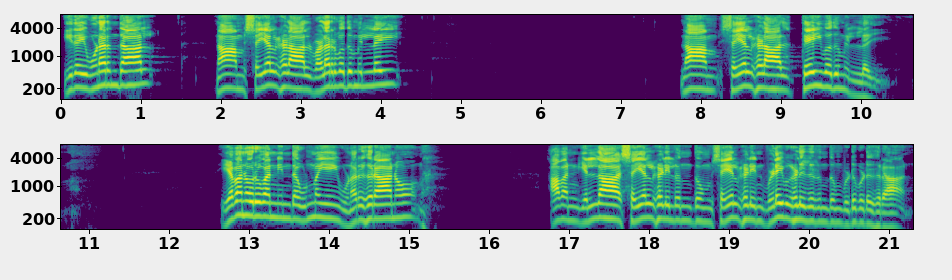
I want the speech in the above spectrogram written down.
இதை உணர்ந்தால் நாம் செயல்களால் வளர்வதும் இல்லை நாம் செயல்களால் தேய்வதும் இல்லை எவனொருவன் இந்த உண்மையை உணர்கிறானோ அவன் எல்லா செயல்களிலிருந்தும் செயல்களின் விளைவுகளிலிருந்தும் விடுபடுகிறான்.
